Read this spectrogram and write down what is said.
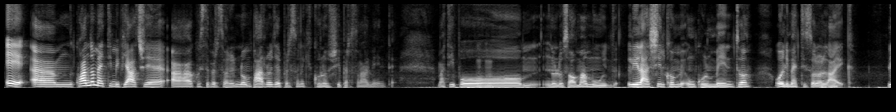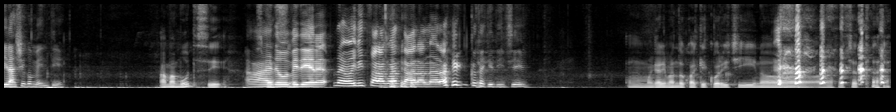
E ehm, quando metti mi piace a queste persone, non parlo delle persone che conosci personalmente, ma tipo, mm, non lo so, Mahmood, li lasci com- un commento o li metti solo Mhm. like? Li lasci i commenti? A Mahmood sì. Ah, Spesso. devo vedere, devo iniziare a guardare allora. Cos'è che dici? Mm, magari mando qualche cuoricino, la faccetta...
